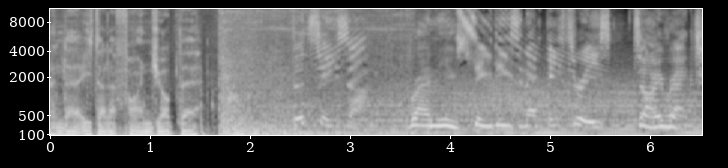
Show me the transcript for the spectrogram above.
and he's done a fine job there. The teaser. Brand new CDs and MP3s direct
